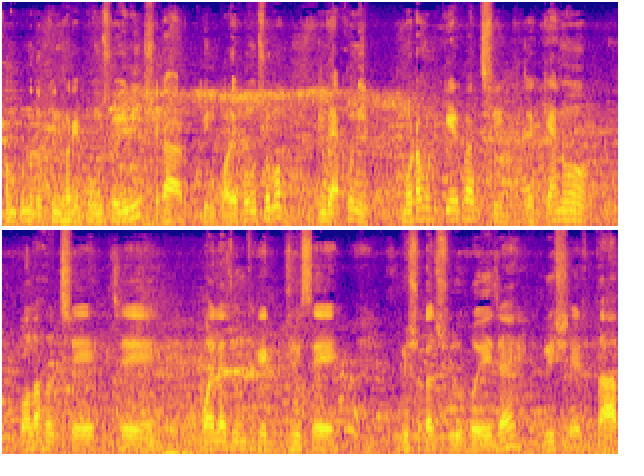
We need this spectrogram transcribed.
সম্পূর্ণ দক্ষিণ ভাগে পৌঁছয়নি, সেটা আর দিন পরে পৌঁছবো। কিন্তু এখনই মোটামুটি টের পাচ্ছি যে কেন বলা হচ্ছে যে পয়লা জুন থেকে গ্রিসে গ্রীষ্মকাল শুরু হয়ে যায়। গ্রীষ্মের তাপ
